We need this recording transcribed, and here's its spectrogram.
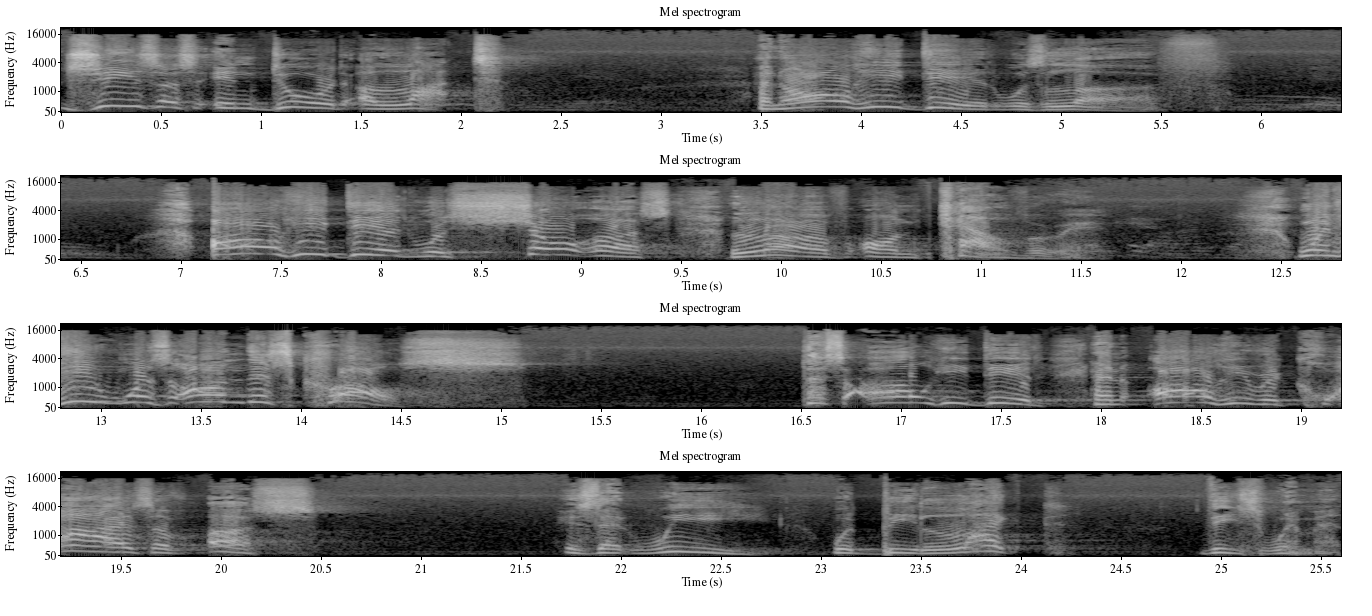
Jesus endured a lot, and all he did was love. All he did was show us love on Calvary. When he was on this cross, that's all he did, and all he requires of us is that we would be like these women.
